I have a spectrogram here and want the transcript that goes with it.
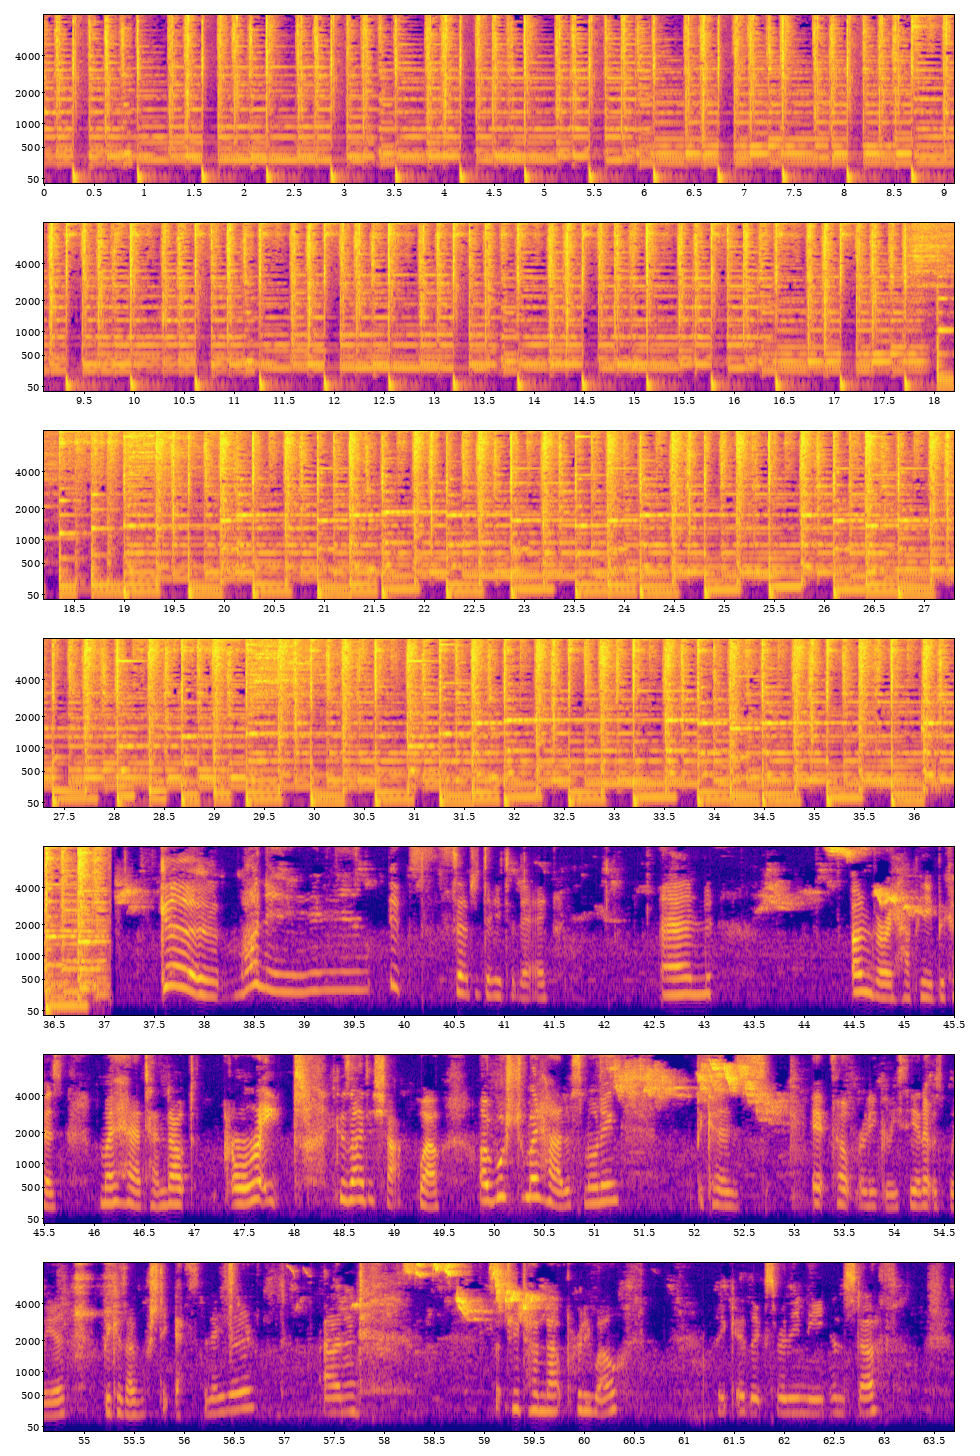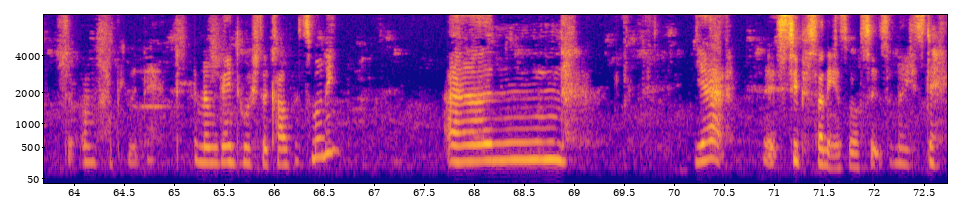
Saturday today, and I'm very happy because my hair turned out great. Because I had a shower. Well, I washed my hair this morning because it felt really greasy and it was weird because I washed it yesterday though, and it actually turned out pretty well. Like it looks really neat and stuff. So I'm happy with that. And I'm going to wash the car this morning. And yeah, it's super sunny as well, so it's a nice day.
